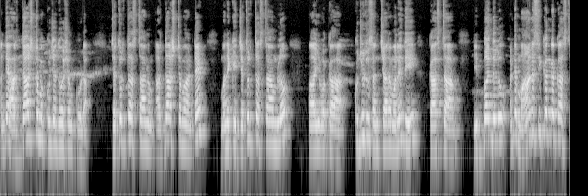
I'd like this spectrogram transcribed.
అంటే అర్ధాష్టమ కుజ దోషం కూడా. చతుర్థ స్థానం అర్ధాష్టమ అంటే మనకి చతుర్థ స్థానంలో ఈ యొక్క కుజుడు సంచారం అనేది కాస్త ఇబ్బందులు అంటే మానసికంగా కాస్త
